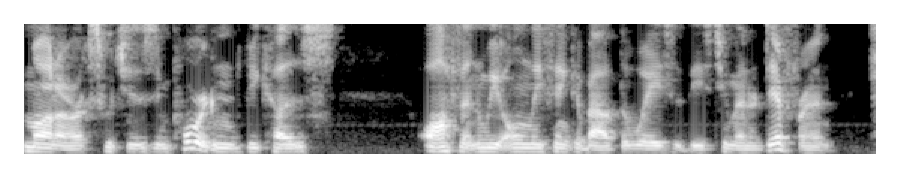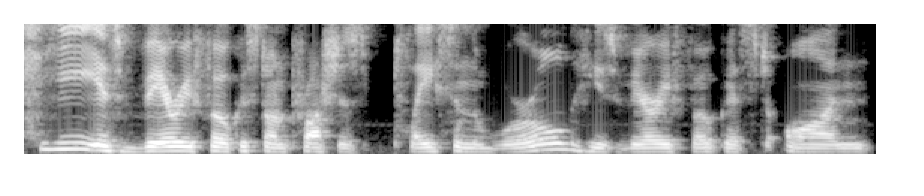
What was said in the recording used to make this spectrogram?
monarchs, which is important because often we only think about the ways that these two men are different. He is very focused on Prussia's place in the world. He's very focused on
